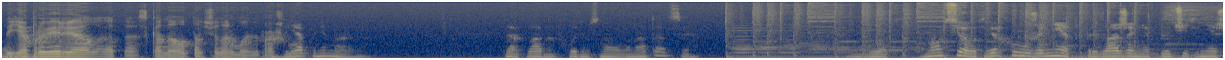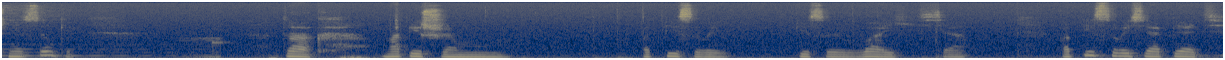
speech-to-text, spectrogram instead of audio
Да Я проверял это, с каналом там все нормально прошло. Я понимаю. Так, ладно, входим снова в аннотации. Вот. Ну все, вот вверху уже нет предложения включить внешние ссылки. Так, напишем подписывай, подписывайся. Подписывайся опять.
